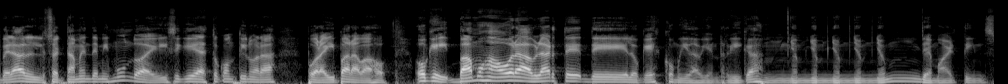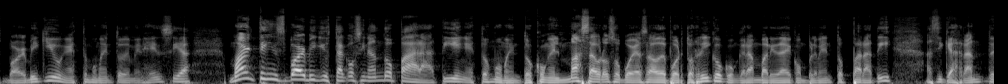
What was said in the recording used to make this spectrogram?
verá el certamen de Mis Mundos, ahí sí que esto continuará por ahí para abajo. Ok, vamos ahora a hablarte de lo que es comida bien rica, de Martins Barbecue en este momento de emergencia. Martins Barbecue está cocinando para ti en estos momentos, con el más sabroso pollo asado de Puerto Rico, con gran variedad de complementos para ti. Así que arranca,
